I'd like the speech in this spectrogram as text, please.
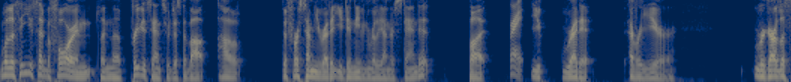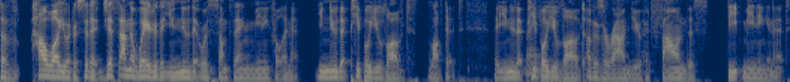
well, the thing you said before in, in the previous answer, just about how the first time you read it, you didn't even really understand it, but right. you read it every year regardless of how well you understood it, just on the wager that you knew there was something meaningful in it. You knew that people you loved loved it, that you knew that right. people you loved, others around you, had found this deep meaning in it.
